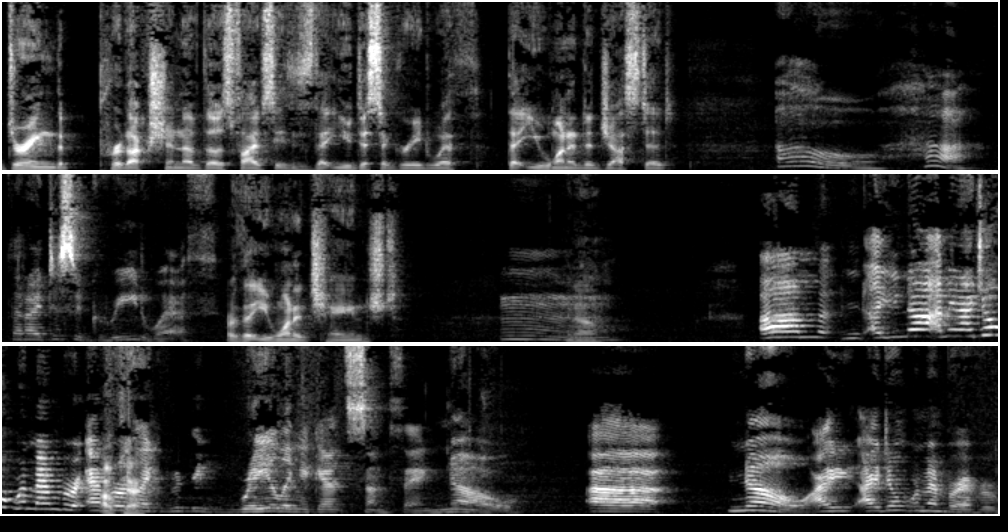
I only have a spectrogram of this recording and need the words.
during the production of those five seasons that you disagreed with, that you wanted adjusted, oh huh that i disagreed with or that you wanted changed? Mm. You know, Um, uh, you know, I mean, I don't remember ever Okay. like really railing against something. No, uh, no, I I don't remember ever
